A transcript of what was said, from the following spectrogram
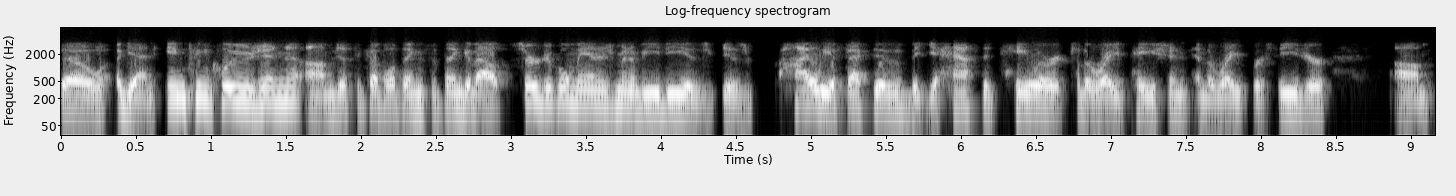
So again, in conclusion, um, just a couple of things to think about. Surgical management of ED is, is highly effective, but you have to tailor it to the right patient and the right procedure. Um,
